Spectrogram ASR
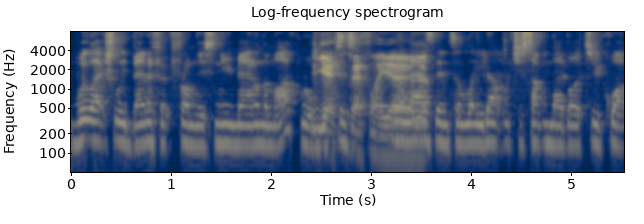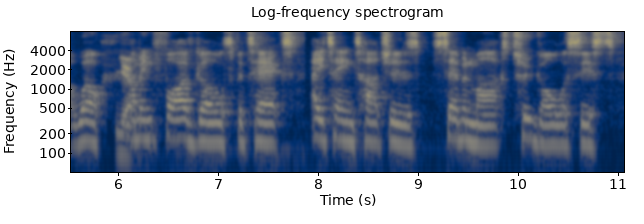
will actually benefit from this new man on the mark rule. Yes, definitely. It Yeah. yeah. allows them to lead up, which is something they both do quite well. Yeah. I mean, five goals for Tex, 18 touches, seven marks, two goal assists.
